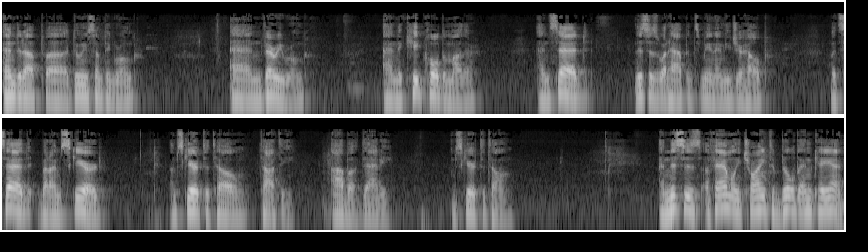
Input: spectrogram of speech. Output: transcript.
ended up uh, doing something wrong, and very wrong. And the kid called the mother, and said, this is what happened to me and I need your help. But said, but I'm scared. I'm scared to tell Tati, Abba, Daddy. I'm scared to tell him. And this is a family trying to build NKN,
